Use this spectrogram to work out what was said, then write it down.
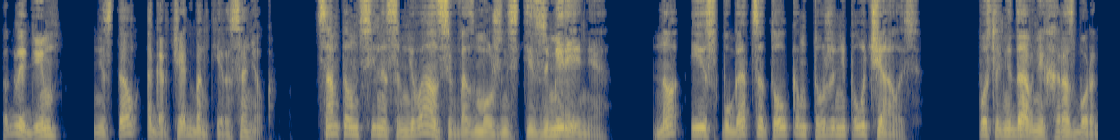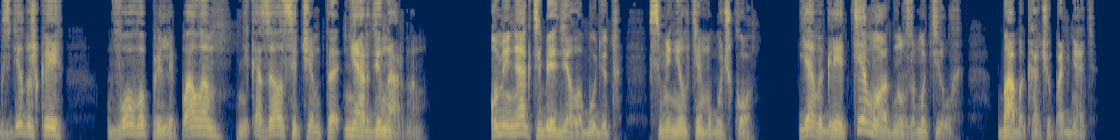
«Поглядим», — не стал огорчать банкира Санек. Сам-то он сильно сомневался в возможности замерения, но и испугаться толком тоже не получалось. После недавних разборок с дедушкой Вова прилипало, не казался чем-то неординарным. «У меня к тебе дело будет», — сменил тему Гучко. «Я в игре тему одну замутил. Бабок хочу поднять».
